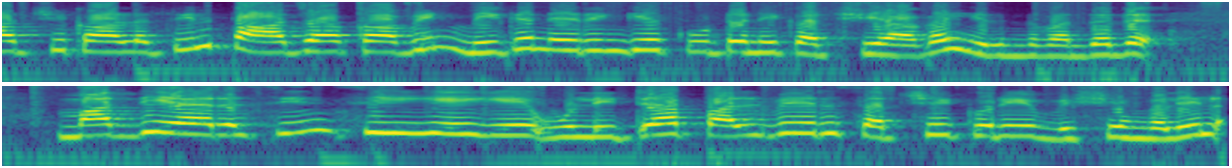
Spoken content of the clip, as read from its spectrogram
ஆட்சி காலத்தில் பாஜகவின் மிக நெருங்கிய கூட்டணி கட்சியாக இருந்து வந்தது. மத்திய அரசின் சிஏஏ உள்ளிட்ட பல்வேறு சர்ச்சைக்குரிய விஷயங்களில்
